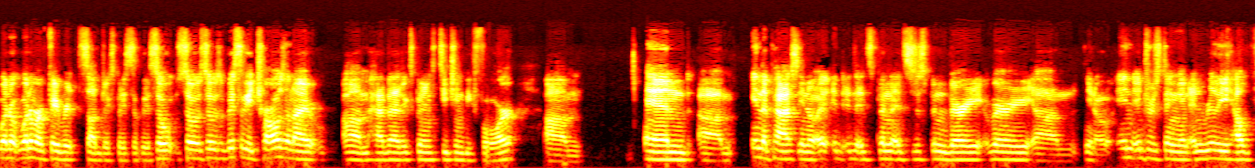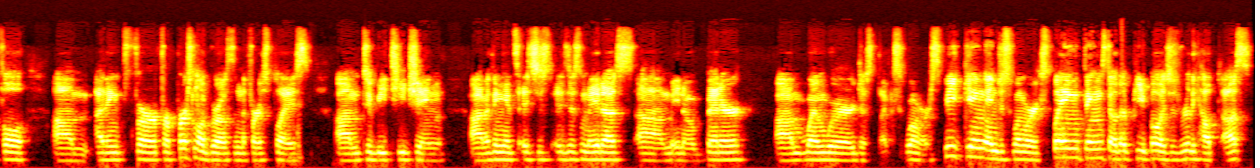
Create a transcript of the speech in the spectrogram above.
one of, one of our favorite subjects, basically. So, so, so basically, Charles and I um, have had experience teaching before. Um, and um, in the past, you know, it, has been it's just been very very um, you know in, interesting and, and, really helpful. Um, I think for for personal growth in the first place um, to be teaching. Um, I think it's it's just it just made us um, you know better when we're just like when we're speaking and just when we're explaining things to other people. It just really helped us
